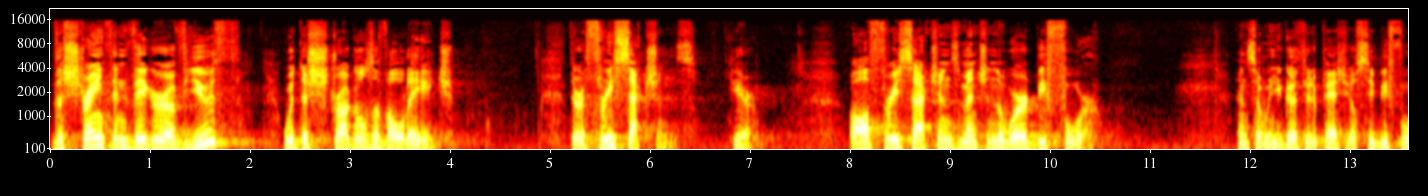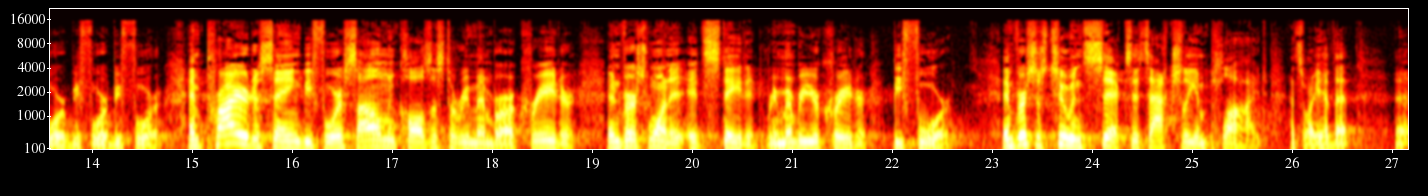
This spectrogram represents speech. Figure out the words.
the strength and vigor of youth, with the struggles of old age. There are three sections here. All three sections mention the word before. And so when you go through the past, you'll see before, before, before. And prior to saying before, Solomon calls us to remember our Creator. In verse 1, it, it's stated, remember your Creator before. In verses 2 and 6, it's actually implied. That's why you have that, uh,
